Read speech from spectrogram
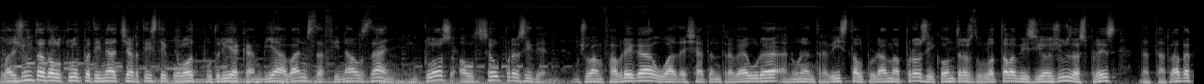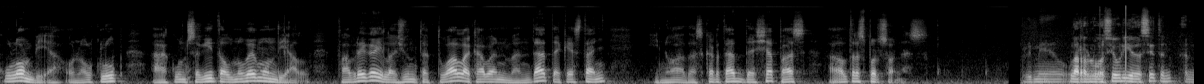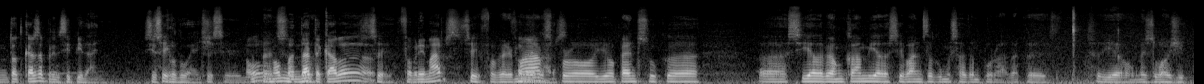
La Junta del Club Patinatge Artístic Olot podria canviar abans de finals d'any, inclòs el seu president. Joan Fabrega ho ha deixat entreveure en una entrevista al programa Pros i Contres d'Olot Televisió just després d'aterrar de Colòmbia, on el club ha aconseguit el novè Mundial. Fabrega i la Junta actual acaben mandat aquest any i no ha descartat deixar pas a altres persones. La renovació hauria de ser, en tot cas, a principi d'any, si es Sí, produeix. sí, sí, no? penso el mandat que- acaba sí. febrer-març? Sí, febrer, Febrer, però jo penso que eh, si hi ha d'haver un canvi ha de ser abans de començar temporada, que seria el més lògic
